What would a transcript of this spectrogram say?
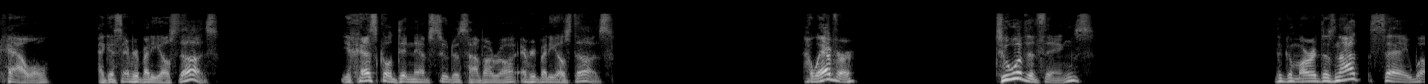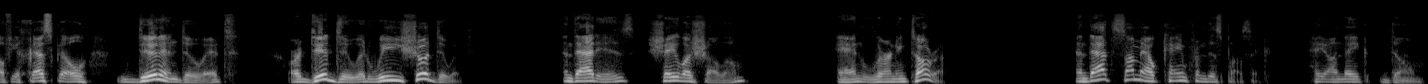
cowl, I guess everybody else does. Yecheskel didn't have Sudas Havara, everybody else does. However, two of the things, the Gemara does not say, well, if Yecheskel didn't do it or did do it, we should do it. And that is Sheila Shalom and learning Torah. And that somehow came from this pasuk, Heyanek Dome.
